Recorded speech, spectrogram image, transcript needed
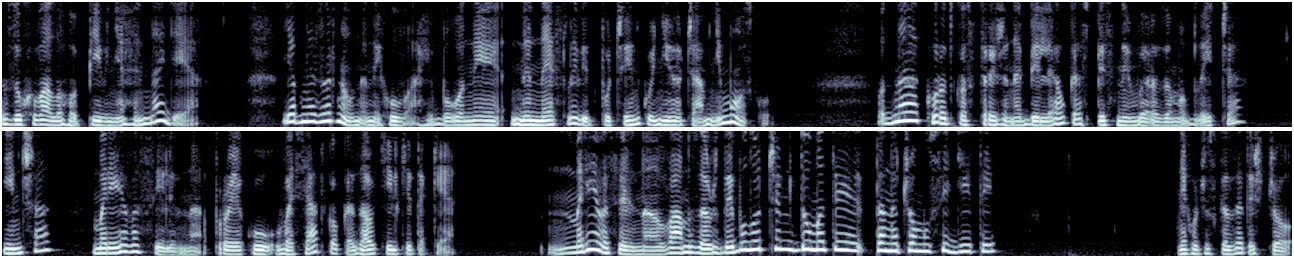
зухвалого півня Геннадія, я б не звернув на них уваги, бо вони не несли відпочинку ні очам, ні мозку. Одна коротко стрижена білявка з пісним виразом обличчя, інша Марія Васильівна, про яку Васятко казав тільки таке. Марія Васильівна, вам завжди було чим думати та на чому сидіти? Я хочу сказати, що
